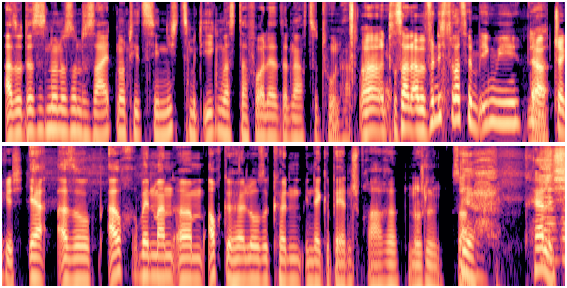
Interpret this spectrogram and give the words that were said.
also das ist nur noch so eine Seitennotiz, die nichts mit irgendwas davor oder danach zu tun hat. Ah, interessant, aber finde ich trotzdem irgendwie, ja, Ja. check ich. Ja, also auch wenn man, ähm, auch Gehörlose können in der Gebärdensprache nuscheln. So. Ja. Herrlich.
